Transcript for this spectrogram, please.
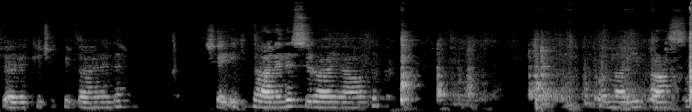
Şöyle küçük bir tane de şey iki tane de sürahi aldık. Onlar yıkansın.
